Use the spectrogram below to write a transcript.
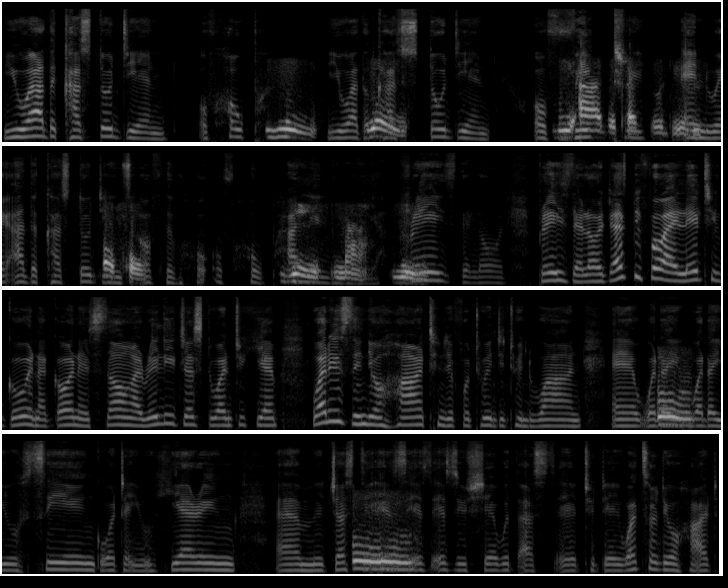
You are the custodian of hope. Yes. You are the Yes. custodian of We victory, are the custodians and we are the custodians hope. of the of hope. Yes. Hallelujah! Yes. Praise the Lord. Praise the Lord. Just before I let you go and I go on a song, I really just want to hear what is in your heart for 2021. Uh, what are you Mm. What are you seeing? What are you hearing? Um, just Mm. as, as as you share with us uh, today, what's on your heart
